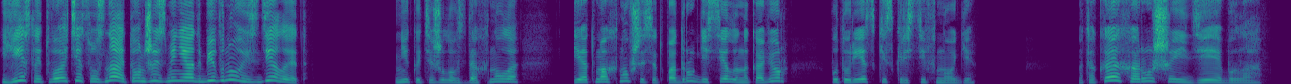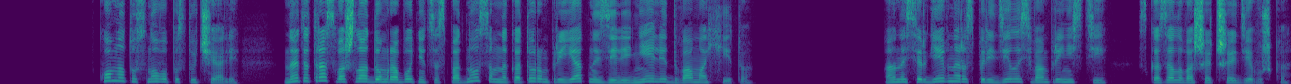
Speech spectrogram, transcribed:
Если твой отец узнает, он же из меня отбивную сделает. Ника тяжело вздохнула и, отмахнувшись от подруги, села на ковер, по-турецки скрестив ноги. А такая хорошая идея была. В комнату снова постучали. На этот раз вошла домработница с подносом, на котором приятно зеленели два мохито. «Анна Сергеевна распорядилась вам принести», — сказала вошедшая девушка.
